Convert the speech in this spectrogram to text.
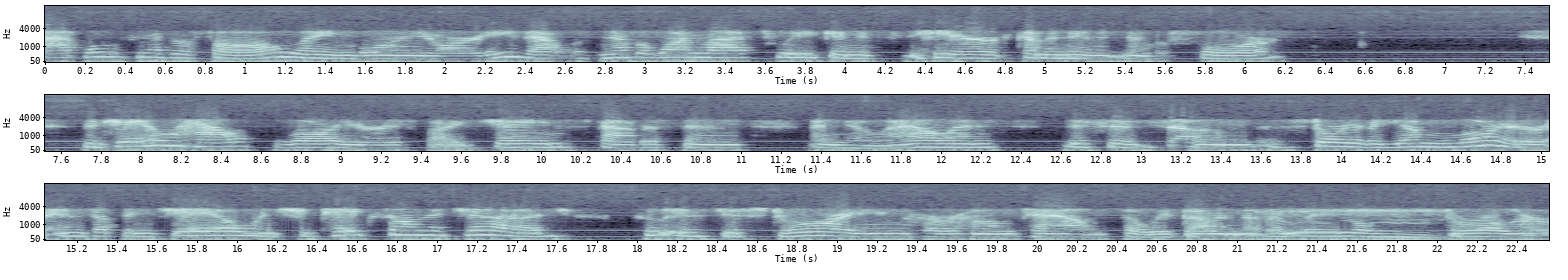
Apples Never Fall, Liane Moriarty. That was number one last week, and it's here coming in at number four. The Jailhouse Lawyer is by James Patterson and Noah Allen. This is um, the story of a young lawyer ends up in jail when she takes on the judge who is destroying her hometown. So we've got another legal thriller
